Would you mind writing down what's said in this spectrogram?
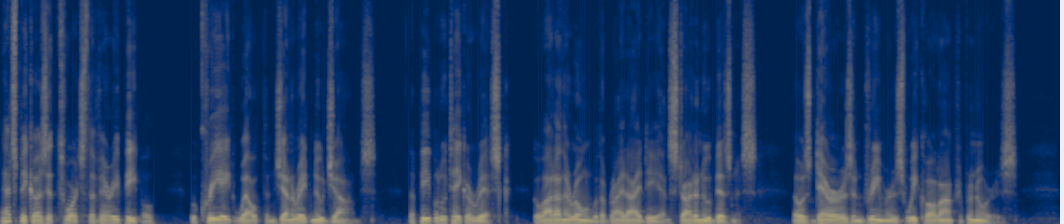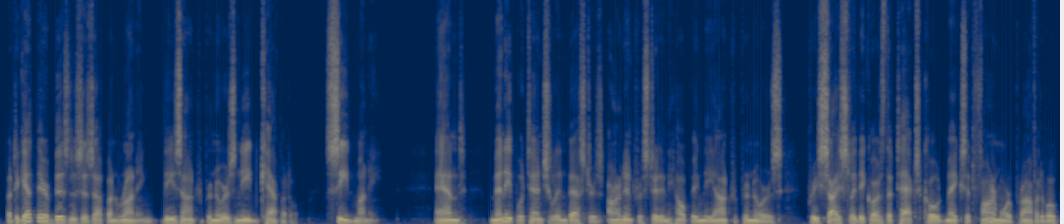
That's because it thwarts the very people who create wealth and generate new jobs, the people who take a risk, go out on their own with a bright idea and start a new business, those darers and dreamers we call entrepreneurs. But to get their businesses up and running, these entrepreneurs need capital, seed money. And many potential investors aren't interested in helping the entrepreneurs precisely because the tax code makes it far more profitable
